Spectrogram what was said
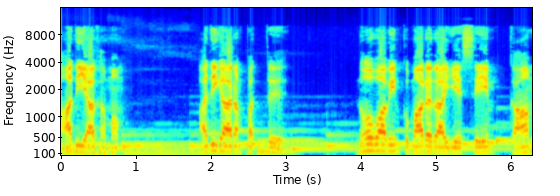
ஆதியாகமம். அதிகாரம் பத்து. நோவாவின் குமாரராகிய சேம் காம்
